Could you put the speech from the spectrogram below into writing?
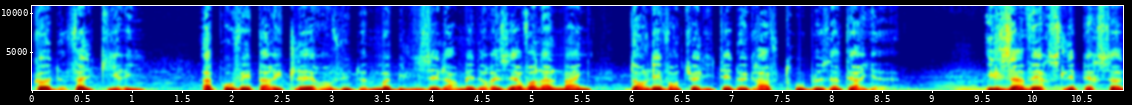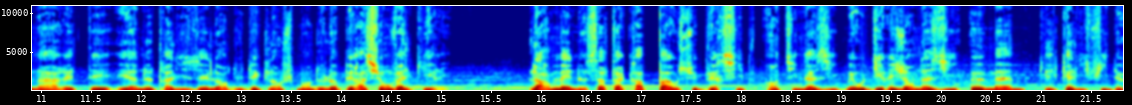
Code Valkyrie, approuvé par Hitler en vue de mobiliser l'armée de réserve en Allemagne dans l'éventualité de graves troubles intérieurs. Ils inversent les personnes à arrêter et à neutraliser lors du déclenchement de l'opération Valkyrie l'armée ne s'attaquera pas aux subversifs anti-nazis, mais aux dirigeants nazis eux-mêmes qu'ils qualifient de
